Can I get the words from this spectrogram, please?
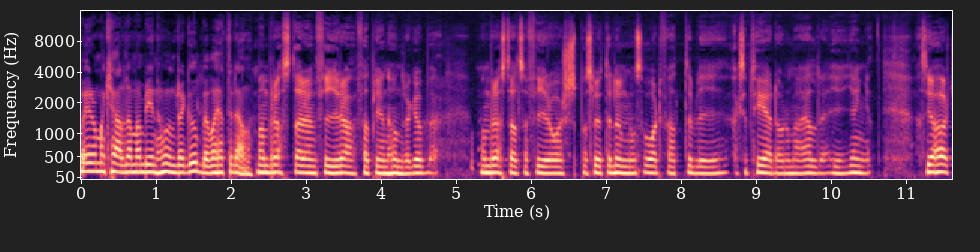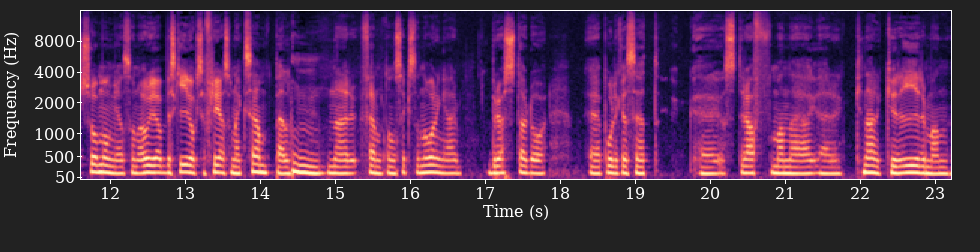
vad är det man kallar man blir en hundragubbe? Vad heter den? Man bröstar en fyra för att bli en hundragubbe. Man bröstar alltså fyra års på sluten ungdomsvård för att bli accepterad av de här äldre i gänget. Alltså jag har hört så många sådana, och jag beskriver också flera sådana exempel mm. när 15-16-åringar bröstar då eh, på olika sätt eh, straff, man är, är knarkkurir, man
